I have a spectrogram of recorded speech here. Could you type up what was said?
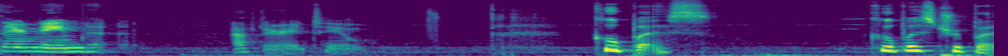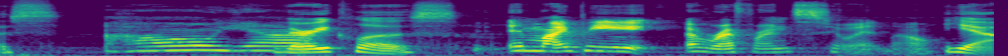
They're named after it too. Koopas. Koopas Troopas. Oh yeah. Very close. It might be a reference to it though. Yeah.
